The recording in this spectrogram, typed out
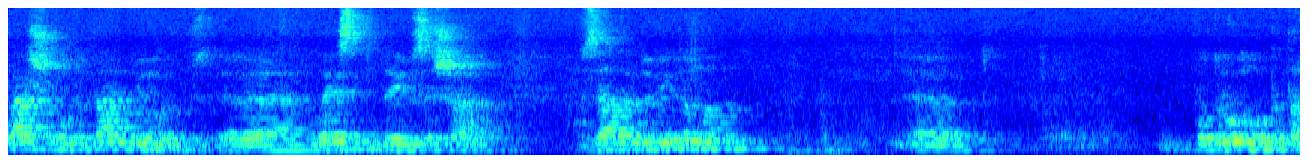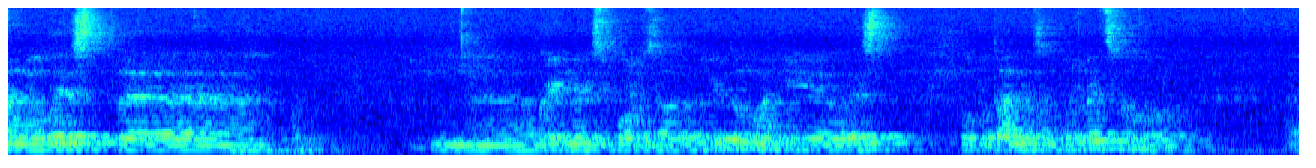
першому питанню е, лист даю США взяти до відома. Е, По другому питанню лист е, е, Україна і спорт взяти до відома і лист клопотання Запорницького е,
